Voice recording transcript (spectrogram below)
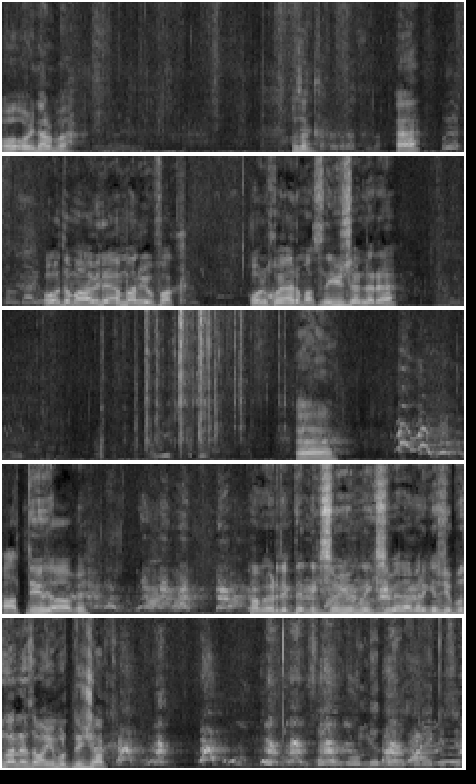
O oynar mı? O zaman, he? Olur. Orada mavi leğen var ya ufak. Onu koyarım aslında yüzerler he. Hayır, çıktı. He. Atlıyor abi. Bak ördeklerin ikisi uyumlu, ikisi beraber geziyor. Bunlar ne zaman yumurtlayacak? Bu sene olmayabilir ama seneye kesin.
